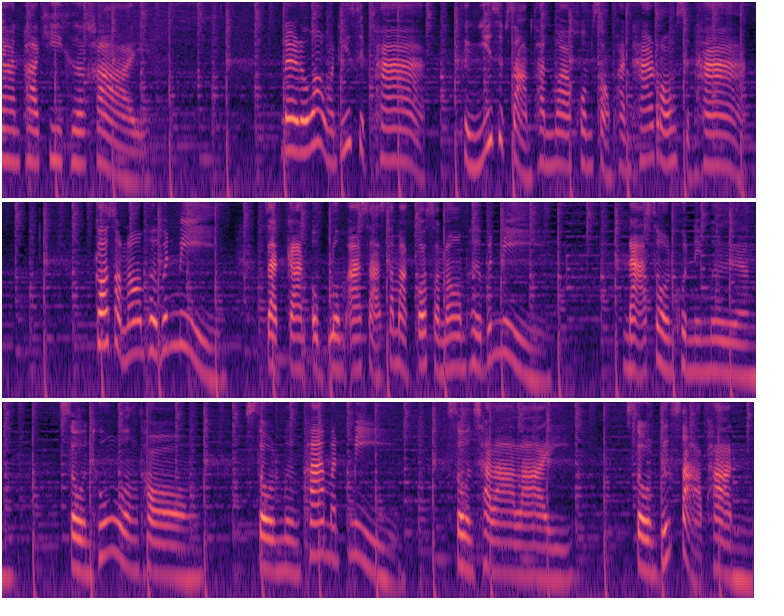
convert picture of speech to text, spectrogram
งานภาคีเครือข่าย ในระหว่างวันที่ 15 ถึง 23 ธันวาคม 2565กศนอำเภอบ้านหมี่ จัดการอบรมอาสาสมัครกศนอำเภอบ้านหมี่ณโซนคนในเมือง โซนทุ่งงวงทอง โซนเมืองผ้ามัดหมี่ โซนชลาลัย โซนพฤกษาพันธ์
